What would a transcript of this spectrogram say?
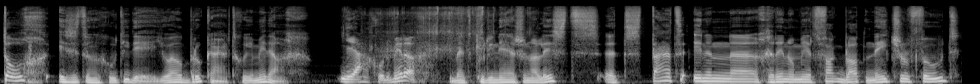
toch is het een goed idee. Joël Broekaert, goedemiddag. Ja, goedemiddag. Je bent culinair journalist. Het staat in een uh, gerenommeerd vakblad, Nature Food,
